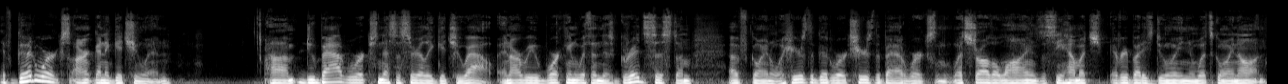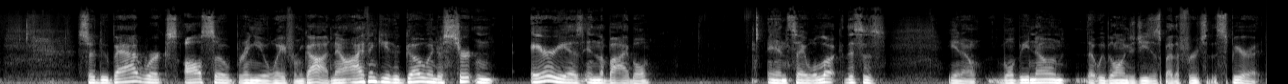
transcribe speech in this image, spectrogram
if good works aren't going to get you in, um, do bad works necessarily get you out? And are we working within this grid system of going, well, here's the good works, here's the bad works, and let's draw the lines to see how much everybody's doing and what's going on? So, do bad works also bring you away from God? Now, I think you could go into certain areas in the Bible and say, well, look, this is, you know, will be known that we belong to Jesus by the fruits of the Spirit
